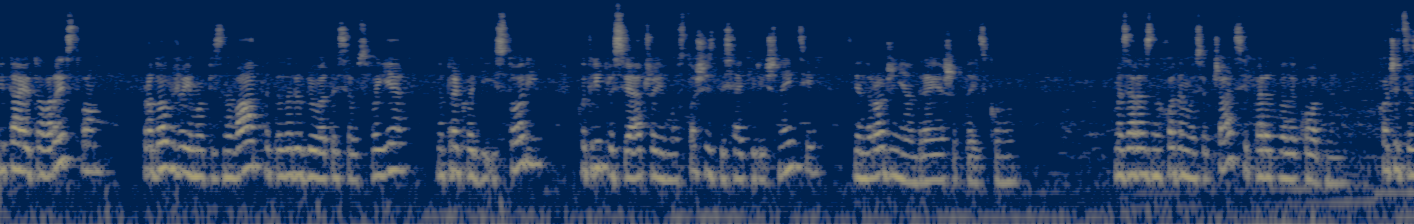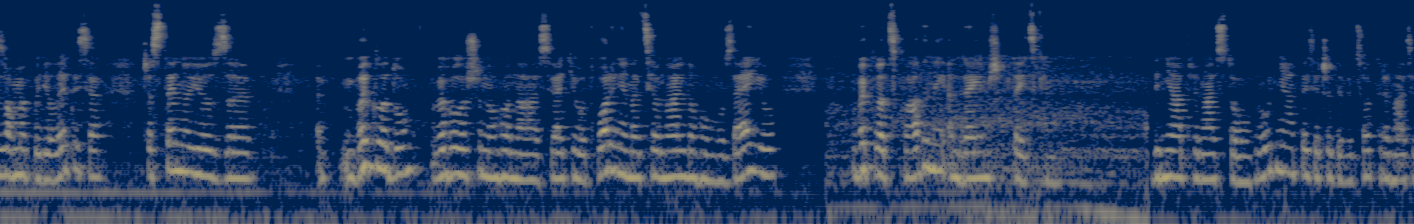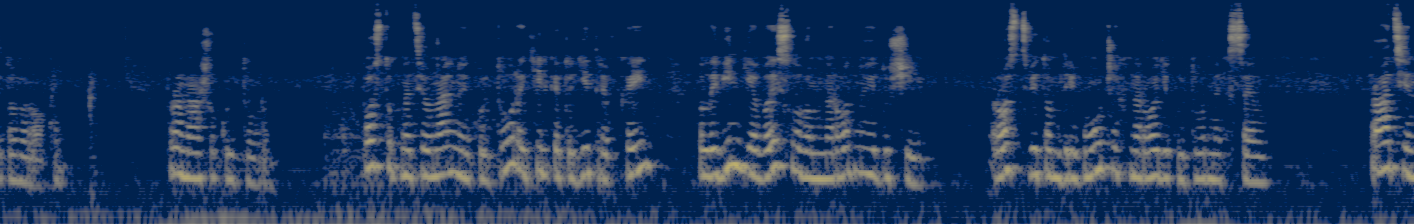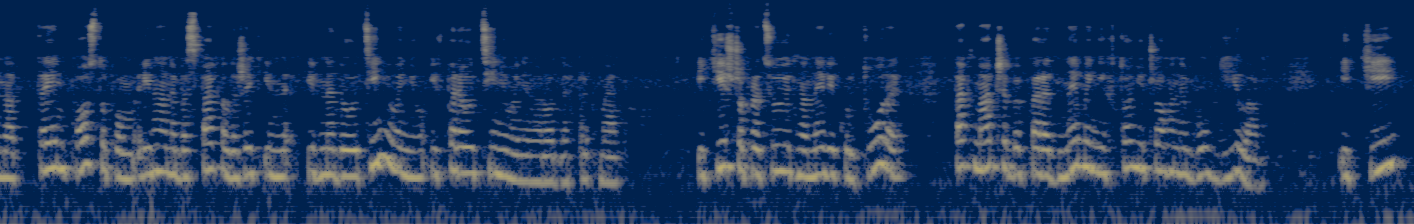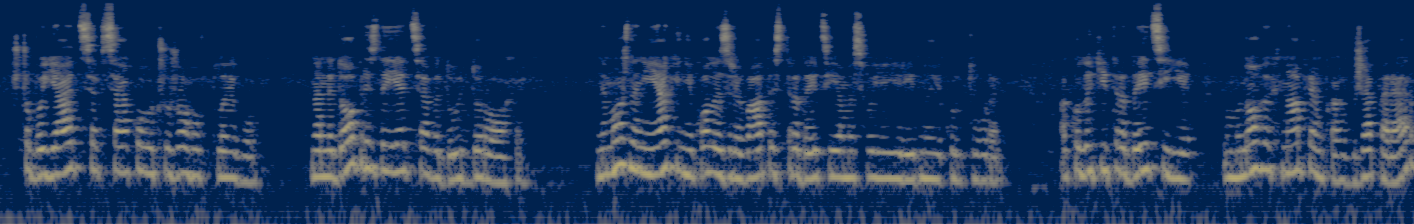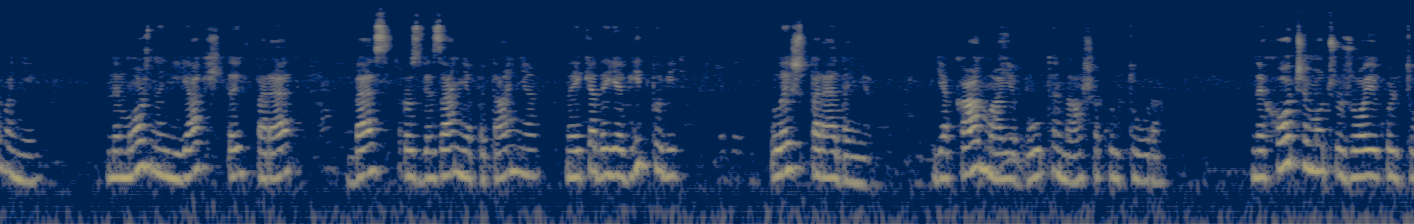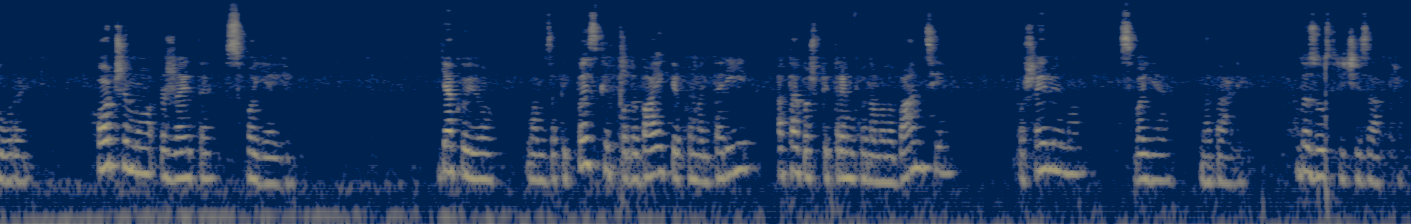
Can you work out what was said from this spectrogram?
Вітаю товариство! Продовжуємо пізнавати та залюблюватися у своє на прикладі історій, котрі присвячуємо 160-й річниці з дня народження Андрея Шептицького. Ми зараз знаходимося в часі перед Великоднем. Хочеться з вами поділитися частиною з е, викладу, виголошеного на святі утворення Національного музею. Виклад складений Андреєм Шептицьким дня 13 грудня 1913 року про нашу культуру. Поступ національної культури тільки тоді тривкий, коли він є висловом народної душі, розцвітом дрімучих в народі культурних сил. В праці над тим поступом рівна небезпека лежить і в недооцінюванні, і в переоцінюванні народних прикмет. І ті, що працюють на ниві культури, так наче би перед ними ніхто нічого не був діла. І ті, що бояться всякого чужого впливу, на недобрі, здається, ведуть дороги. Не можна ніяк і ніколи зривати з традиціями своєї рідної культури. А коли ті традиції в многих напрямках вже перервані, не можна ніяк йти вперед без розв'язання питання, на яке дає відповідь лише передання, яка має бути наша культура. Не хочемо чужої культури, хочемо жити своєю. Дякую вам за підписки, вподобайки, коментарі, а також підтримку на Монобанці. Поширюємо своє надалі. До зустрічі завтра.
